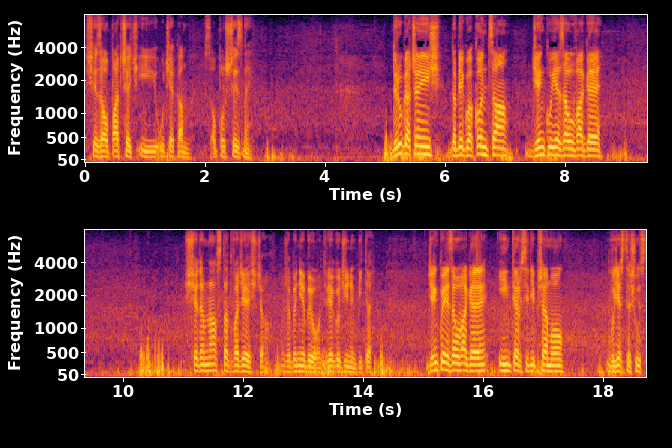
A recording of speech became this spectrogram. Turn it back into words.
się zaopatrzyć i uciekam z Opolszczyzny. Druga część dobiegła końca. Dziękuję za uwagę. 17.20, żeby nie było, dwie godziny bite. Dziękuję za uwagę. Intercity Przemo 26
